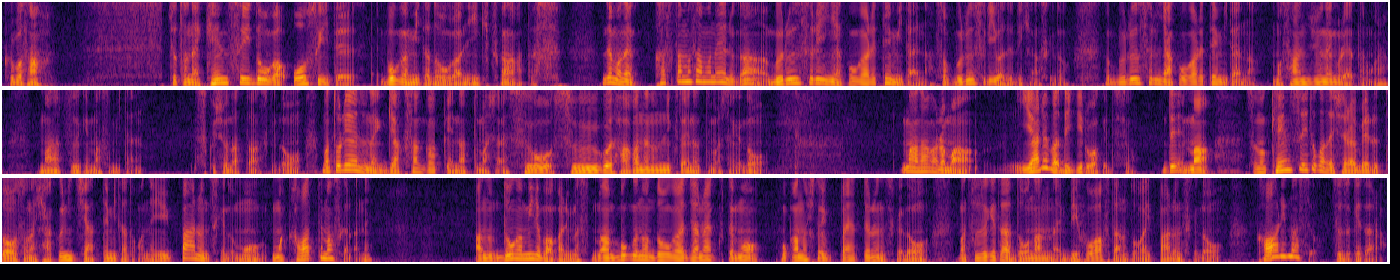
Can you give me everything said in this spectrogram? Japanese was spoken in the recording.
久保さん。ちょっとね、懸垂動画多すぎて、僕が見た動画に行き着かなかったです。でもね、カスタムサムネイルがブルース・リーに憧れてみたいな。そう、ブルース・リーは出てきたんですけど、ブルース・リーに憧れてみたいな。まあ、30年ぐらいやったのかな。まだ続けますみたいな。スクショだったんですけど、まあ、とりあえずね、逆三角形になってましたね。すごい、すごい鋼の肉体になってましたけど、まあだからまあ、やればできるわけですよ。で、まあ、その懸垂とかで調べると、その100日やってみたとかね、いっぱいあるんですけども、まあ変わってますからね。あの、動画見ればわかります。まあ僕の動画じゃなくても、他の人いっぱいやってるんですけど、まあ続けたらどうなんない、ビフォーアフターの動画いっぱいあるんですけど、変わりますよ、続けたら。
